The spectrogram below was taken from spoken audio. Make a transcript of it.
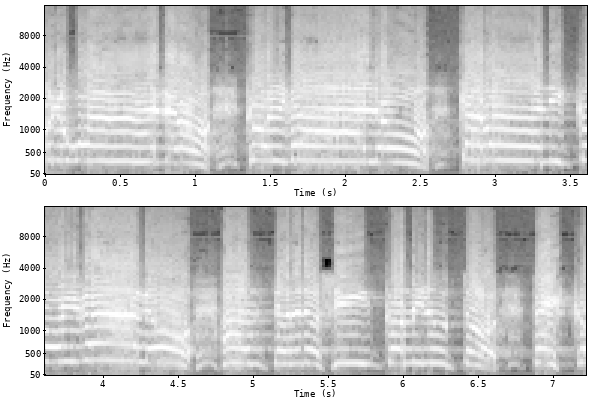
¡Uruguayo! ¡Colgalo! ¡Cavani, colgalo! Antes de los cinco minutos, pescó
